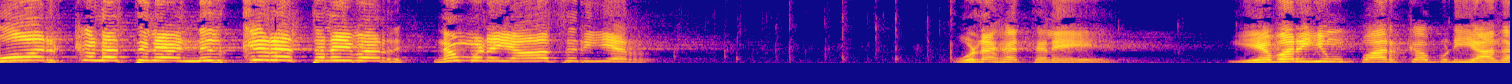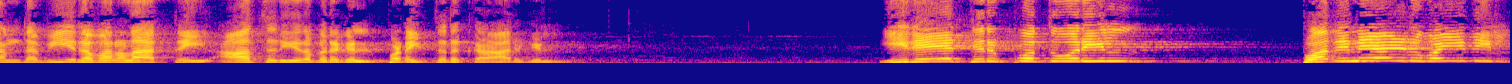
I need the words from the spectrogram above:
போர்க்களத்திலே நிற்கிற தலைவர் நம்முடைய ஆசிரியர். உலகத்திலே எவரையும் பார்க்க முடியாத அந்த வீர வரலாற்றை ஆசிரியர் அவர்கள் படைத்திருக்கிறார்கள். இதே திருப்பத்தூரில் பதினேழு வயதில்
